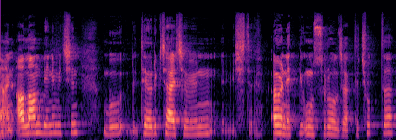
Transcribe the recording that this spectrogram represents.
Yani alan benim için bu teorik çerçevenin işte örnek bir unsuru olacaktı. Çok da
